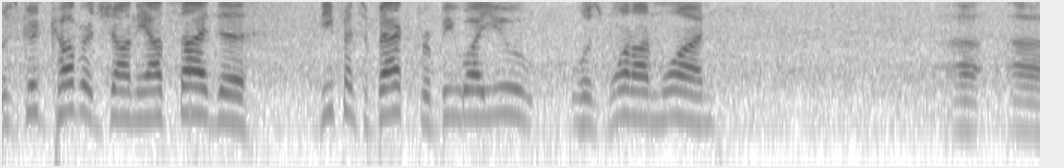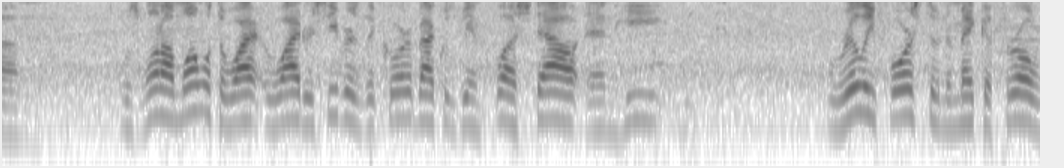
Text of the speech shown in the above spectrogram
Was good coverage on the outside. The defensive back for BYU was one on one. Was one on one with the wide, wide receivers. The quarterback was being flushed out, and he really forced him to make a throw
